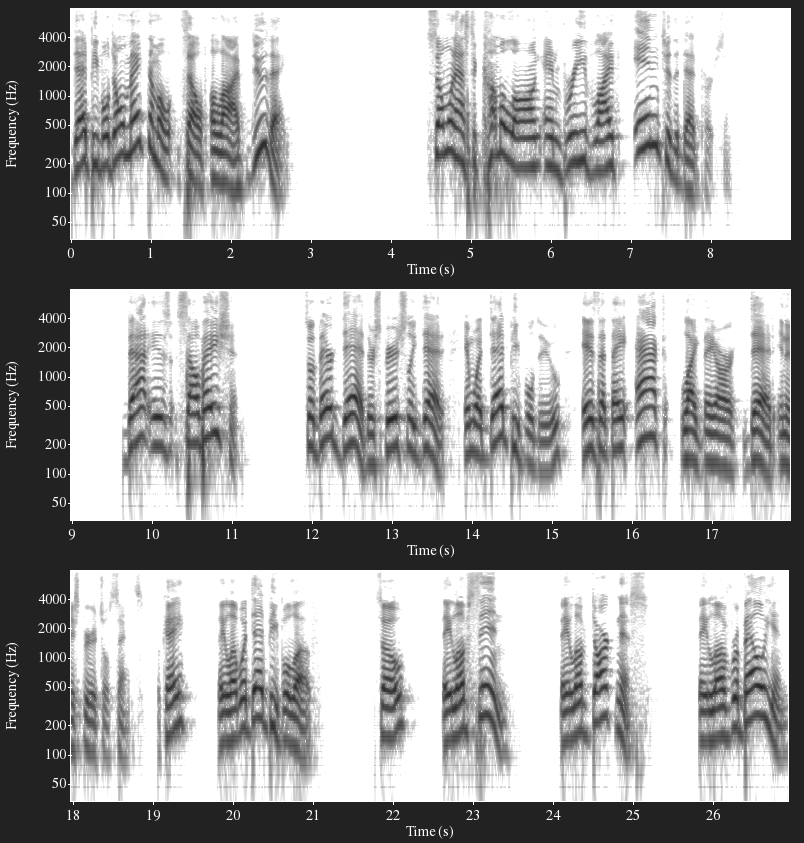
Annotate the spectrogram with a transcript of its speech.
Dead people don't make themselves alive, do they? Someone has to come along and breathe life into the dead person. That is salvation. So they're dead, they're spiritually dead. And what dead people do is that they act like they are dead in a spiritual sense. Okay? They love what dead people love. So they love sin, they love darkness, they love rebellion,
